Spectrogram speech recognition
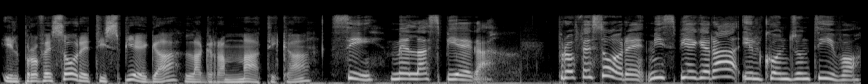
Il professore ti spiega la grammatica? Sì, me la spiega. Professore, mi spiegherà il congiuntivo?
